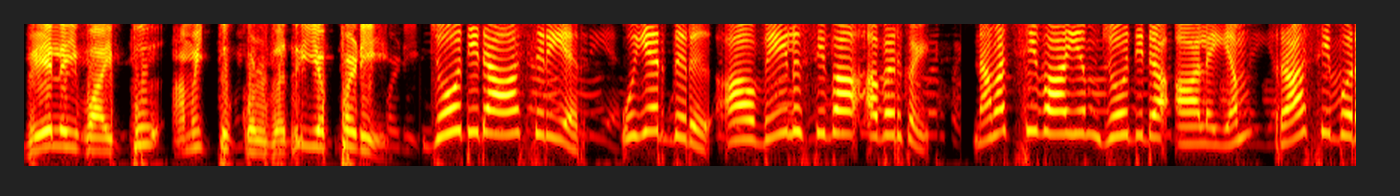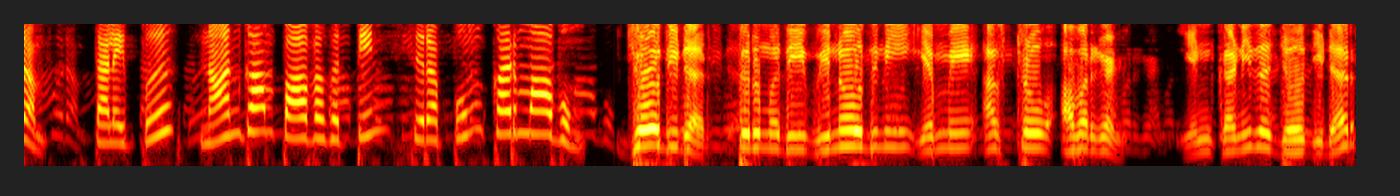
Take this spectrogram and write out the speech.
வேலை வாய்ப்பு அமைத்துக் கொள்வது எப்படி? ஜோதிட ஆசிரியர் உயர் திரு ஆ. வேலுசிவா அவர்கள் நமச்சிவாயம் ஜோதிட ஆலயம் ராசிபுரம். தலைப்பு நான்காம் பாவகத்தின் சிறப்பும் கர்மாவும். ஜோதிடர் திருமதி வினோதினி எம்ஏ அஸ்ட்ரோ அவர்கள் என் கணித ஜோதிடர்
